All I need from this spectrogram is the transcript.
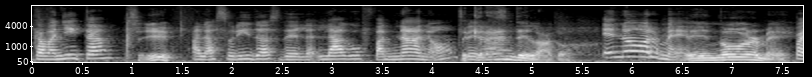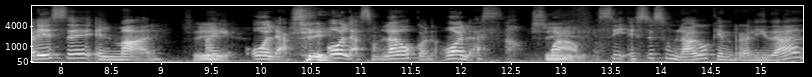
cabañita Sí, a las orillas del lago Fagnano. de grande lago. Enorme. Enorme. Parece el mar. Sí. Hay olas. Sí. Olas, un lago con olas. Sí. Wow. Sí, este es un lago que en realidad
